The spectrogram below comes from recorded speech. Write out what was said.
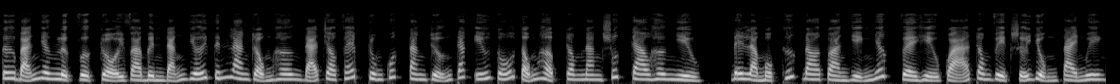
tư bản nhân lực vượt trội và bình đẳng giới tính lan rộng hơn đã cho phép Trung Quốc tăng trưởng các yếu tố tổng hợp trong năng suất cao hơn nhiều. Đây là một thước đo toàn diện nhất về hiệu quả trong việc sử dụng tài nguyên.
